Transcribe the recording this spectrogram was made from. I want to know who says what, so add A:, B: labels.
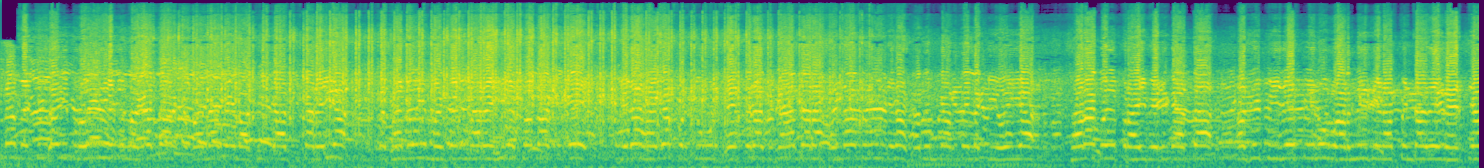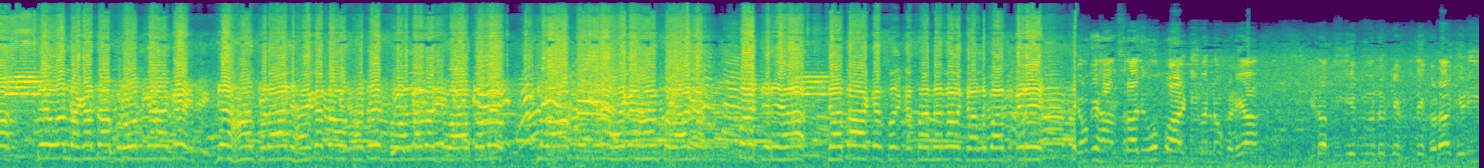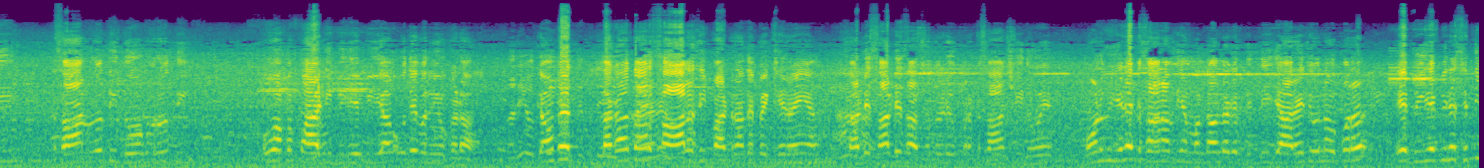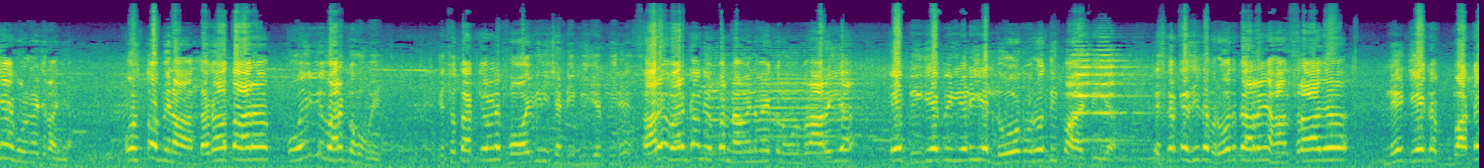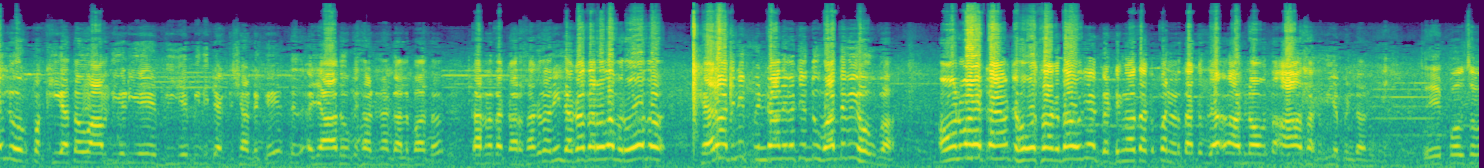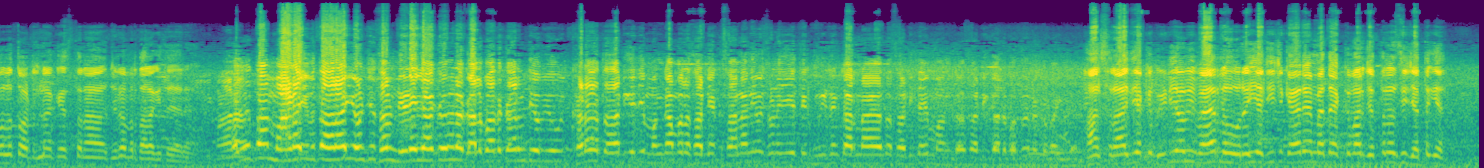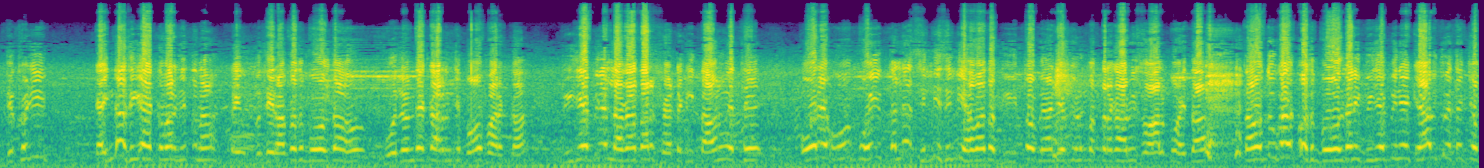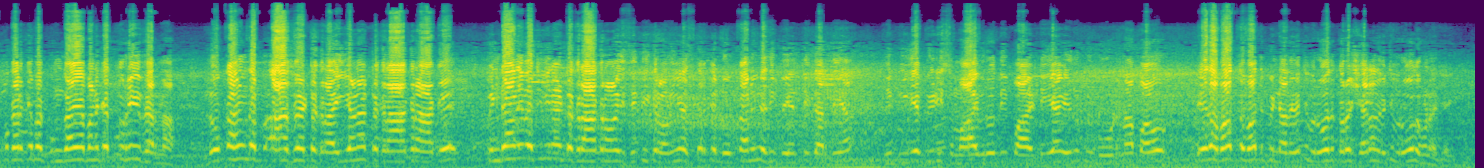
A: ਕਿਸਾਨਾਂ ਮਜ਼ਦੂਰਾਂ ਦੀ ਵਿਰੋਧੀ ਵਿੱਚ ਲਗਾਤਾਰ ਕਿਸਾਨਾਂ ਦੇ ਲਾਠੀ ਚਾਰਜ ਕਰ ਰਹੀ ਆ, ਕਿਸਾਨਾਂ ਦੀ ਮੰਗਣ ਨਾ ਰਹੀ ਇੱਥੋਂ ਤੱਕ ਕਿ ਜਿਹੜਾ ਹੈਗਾ ਪ੍ਰਚੂਨ ਖੇਤਰ ਆ, ਦੁਕਾਨਦਾਰ ਆ ਉਹਨਾਂ ਨੂੰ ਜਿਹੜਾ ਖਤਮ ਕਰਨ ਤੇ ਲੱਗੀ ਹੋਈ ਆ, ਸਾਰਾ ਕੁਝ ਪ੍ਰਾਈਵੇਟ ਕਰਤਾ। ਅਸੀਂ ਬੀਜੇਪੀ ਨੂੰ ਵੜ ਨਹੀਂ ਦੇਣਾ ਪਿੰਡਾਂ ਦੇ ਵਿੱਚ ਤੇ ਉਹ ਲਗਾਤਾਰ ਵਿਰੋਧ ਕਰਾਂਗੇ। ਜੇ ਹੰਸਰਾਜ ਹੈਗਾ ਤਾਂ ਉਹ ਸਾਡੇ ਸਵਾਲਾਂ ਦਾ ਜਵਾਬ ਦੇਵੇ। ਜਵਾਬ ਦੇ ਜਿਹੜਾ ਹੈਗਾ ਹੰਸਰਾਜ ਭੱਜ ਰਿਹਾ ਜਦ ਆ ਕੇ ਕਿਸਾਨਾਂ ਨਾਲ ਗੱਲਬਾਤ ਕਰੇ।
B: ਕਿਉਂਕਿ ਹੰਸਰਾਜ ਉਹ ਪਾਰਟੀ ਵੱਲੋਂ ਖੜਿਆ, ਜਿਹੜਾ ਬੀਜੇਪੀ ਵੱਲੋਂ ਟਿਕਟ ਤੇ ਖੜਾ, ਜਿਹੜੀ ਕਿਸਾਨ ਵਿਰੋਧੀ ਲੋਕ ਵਿਰੋਧੀ ਉਹ ਆਪਾਂ ਪਾਰਟੀ ਬੀਜੇਪੀ ਆ ਉਹਦੇ ਵੱਲੋਂ ਖੜਾ। ਕਿਉਂਕਿ ਲਗਾਤਾਰ ਸਾਲ ਅਸੀਂ ਬਾਰਡਰਾਂ ਤੇ ਬੈਠੇ ਰਹੇ ਆ। ਸਾਡੇ 750 ਤੋਂ ਜਿਹੜੇ ਉੱਪਰ ਕਿਸਾਨ ਸ਼ਹੀਦ ਹੋਏ। ਹੁਣ ਵੀ ਜਿਹੜੇ ਕਿਸਾਨ ਆਪਣੀਆਂ ਮੰਗਾਂ ਲੈ ਕੇ ਦਿੱਲੀ ਜਾ ਰਹੇ ਤੇ ਉਹਨਾਂ ਉੱਪਰ ਇਹ ਬੀਜੇਪੀ ਨੇ ਸਿੱਧੀਆਂ ਗੋਲੀਆਂ ਚਲਾਈਆਂ। ਉਸ ਤੋਂ ਬਿਨਾਂ ਲਗਾਤਾਰ ਕੋਈ ਵੀ ਵਰਗ ਹੋਵੇ ਇੱਥੋਂ ਤੱਕ ਕਿ ਉਹਨਾਂ ਨੇ ਫੌਜ ਵੀ ਨਹੀਂ ਛੱਡੀ ਬੀਜੇਪੀ ਨੇ। ਸਾਰੇ ਵਰਗਾਂ ਦੇ ਉੱਪਰ ਨਵੇਂ-ਨਵੇਂ ਕਾਨੂੰਨ ਬਣਾ ਰਹੀ ਆ। ਇਹ ਬੀਜੇਪੀ ਜਿਹੜੀ ਇਹ ਲੋਕ ਵਿਰੋਧੀ ਪਾਰਟੀ ਆ। ਇਸ ਕਰਕੇ ਅਸੀਂ ਤਾਂ ਵਿਰੋਧ ਕਰ ਰਹੇ ਹਾਂ। ਹੰਸਰਾਜ ਨੇ ਜੇ ਵਾਕਈ ਲੋਕ ਪੱਖੀ ਆ ਤਾਂ ਉਹ ਆਪਦੀ ਜਿਹੜੀ ਇਹ ਬੀਜੇਪੀ ਦੀ ਟਿਕਟ ਛੱਡ ਕੇ ਤੇ ਆਜ਼ਾਦ ਹੋ ਕੇ ਸਾਡੇ ਨਾਲ ਗੱਲਬਾਤ ਕਰਨਾ ਤਾਂ ਕਰ ਸਕਦਾ ਨਹੀਂ। ਲਗਾਤਾਰ ਉਹਦਾ ਵਿਰੋਧ ਸ਼ਹਿਰਾਂ 'ਚ ਨਹੀਂ, ਪਿੰਡਾਂ ਦੇ ਵਿੱਚ ਇਦੋਂ ਵੱਧ ਵੀ ਹੋਊਗਾ। ਆਉਣ ਵਾਲੇ ਟਾਈਮ 'ਚ ਹੋ ਸਕਦਾ ਉਹਦੀਆਂ ਗੱਡੀਆਂ ਤੱਕ, ਭੰਨਣ ਤੱਕ ਨੌਬਤ ਆ ਸਕਦੀ ਹੈ ਪਿੰਡਾਂ ਦੇ ਵਿੱਚ।
C: ਤੇ ਪੁਲਿਸ ਵੱਲੋਂ ਤੁਹਾਡੇ ਨਾਲ ਕਿਸ ਤਰ੍ਹਾਂ ਜਿਹੜਾ ਵਰਤਾਰਾ ਕੀਤਾ ਜਾ ਰਿਹਾ?
B: ਅਜੇ ਤਾਂ ਮਾੜਾ ਹੀ ਬਤਾਰਾ ਜੀ ਹੁਣ ਜੇ ਸਾਨੂੰ ਨੇੜੇ ਜਾ ਕੇ ਉਹਦੇ ਨਾਲ ਗੱਲਬਾਤ ਕਰਨ ਦਿਓ ਵੀ ਉਹ ਖੜਾ ਤਾਂ ਸਾਡੀ ਜੇ ਮੰਗਾਂ ਮਤਲਬ ਸਾਡੀਆਂ ਕਿਸਾਨਾਂ ਦੀ ਵੀ ਸੁਣੀ ਜੀ ਇੱਥੇ ਮੀਟਿੰਗ ਕਰਨ ਆਇਆ ਤਾਂ ਸਾਡੀ ਤਾਂ ਇਹ ਮੰਗ ਆ ਸਾਡੀ ਗੱਲਬਾਤ ਉਹਨੇ ਕਰਵਾਈ ਆ।
C: ਹੰਸਰਾਜ ਦੀ ਇੱਕ ਵੀਡੀਓ ਵੀ ਵਾਇਰਲ ਹੋ ਰਹੀ ਹੈ ਜਿਹ ਚ ਕਹਿ ਰਿਹਾ ਮੈਂ ਤਾਂ ਇੱਕ ਵਾਰ ਜਿੱਤਣਾ ਸੀ ਜਿੱਤ ਗਿਆ।
B: ਦੇਖੋ ਜੀ ਕਹਿੰਦਾ ਸੀਗਾ ਇੱਕ ਵਾਰ ਜਿੱਤਣਾ ਤੇ ਬਥੇਰਾ ਕੁਝ ਬੋਲਦਾ ਉਹ। ਬੋਲਣ ਦੇ ਕਾਰਨ 'ਚ ਬਹੁਤ ਫ਼ਰਕ ਆ। ਬੀਜੇਪੀ ਨੇ ਲਗਾਤਾਰ ਫਿੱਟ ਕੀਤਾ ਉਹਨੂੰ ਇੱਥੇ। ਔਰ ਉਹ ਕੋਈ ਕੱਲੇ ਸਿੱਧੀ ਸਿੱਧੀ ਹਵਾ ਤੋਂ ਗੀਤ ਤੋਂ ਬਿਨਾਂ ਜੇ ਉਹਨੂੰ ਪੱਤਰਕਾਰ ਵੀ ਸਵਾਲ ਪੁੱਛਦਾ, ਤਾਂ ਉਦੋਂ ਬਾਅਦ ਕੁਝ ਬੋਲਦਾ ਨਹੀਂ। ਬੀਜੇਪੀ ਨੇ ਕਿਹਾ ਵੀ ਤੂੰ ਇੱਥੇ ਚੁੱਪ ਕਰਕੇ ਮੈਂ ਗੁੰਗਾ ਜਿਹਾ ਬਣ ਕੇ ਤੁਰ ਹੀ ਫਿਰਨਾ। ਲੋਕਾਂ ਨੂੰ ਤਾਂ ਆਸ ਵਿੱਚ ਟਕਰਾਈ ਜਾਣਾ, ਟਕਰਾ ਕਰਾ ਕੇ ਪਿੰਡਾਂ ਦੇ ਵਿੱਚ ਵੀ ਇਹਨਾਂ ਨੇ ਟਕਰਾ ਕਰਾਉਣ ਦੀ ਸਥਿਤੀ ਕਰਾਉਣੀ ਹੈ। ਇਸ ਕਰਕੇ ਲੋਕਾਂ ਨੂੰ ਵੀ ਅਸੀਂ ਬੇਨਤੀ ਕਰਦੇ ਹਾਂ ਵੀ ਬੀਜੇਪੀ ਜਿਹੜੀ ਸਮਾਜ ਵਿਰੋਧੀ ਪਾਰਟੀ ਹੈ, ਇਹਨੂੰ ਕੋਈ ਵੋਟ ਨਾ ਪਾਓ। ਇਹਦਾ ਵੱਧ ਤੋਂ ਵੱਧ ਪਿੰਡਾਂ ਦੇ ਵਿੱਚ ਵਿਰੋਧ ਕਰੋ, ਸ਼ਹਿਰਾਂ ਦੇ ਵਿੱਚ ਵਿਰੋਧ ਹੋਣਾ ਚਾਹੀਦਾ।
